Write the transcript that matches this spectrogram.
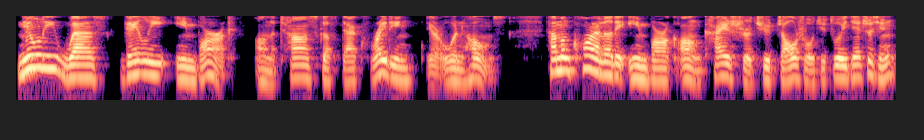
newlyweds gaily embark on the task of decorating their own homes。他们快乐的 embark on 开始去着手去做一件事情，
